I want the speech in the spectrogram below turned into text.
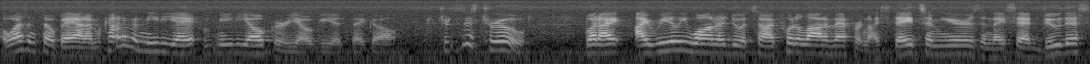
I wasn't so bad. I'm kind of a media- mediocre yogi, as they go. This is true. But I, I really wanted to do it, so I put a lot of effort. And I stayed some years, and they said, do this.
